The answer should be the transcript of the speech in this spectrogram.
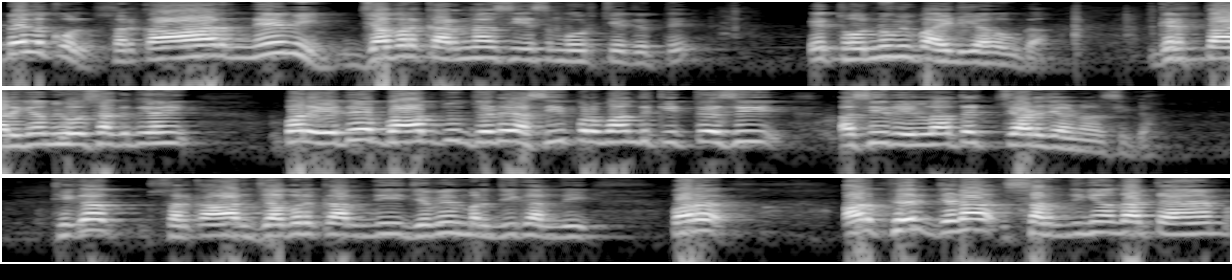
ਬਿਲਕੁਲ ਸਰਕਾਰ ਨੇ ਵੀ ਜ਼ਬਰ ਕਰਨਾ ਸੀ ਇਸ ਮੋਰਚੇ ਦੇ ਉੱਤੇ। ਇਹ ਤੁਹਾਨੂੰ ਵੀ ਆਈਡੀਆ ਹੋਊਗਾ। ਗ੍ਰਿਫਤਾਰੀਆਂ ਵੀ ਹੋ ਸਕਦੀਆਂ ਸੀ, ਪਰ ਇਹਦੇ ਬਾਵਜੂਦ ਜਿਹੜੇ ਅਸੀਂ ਪ੍ਰਬੰਧ ਕੀਤੇ ਸੀ, ਅਸੀਂ ਰੇਲਾਂ ਤੇ ਚੜ ਜਾਣਾ ਸੀਗਾ। ਠੀਕ ਆ? ਸਰਕਾਰ ਜ਼ਬਰ ਕਰਦੀ, ਜਿਵੇਂ ਮਰਜ਼ੀ ਕਰਦੀ। ਪਰ ਔਰ ਫਿਰ ਜਿਹੜਾ ਸਰਦੀਆਂ ਦਾ ਟਾਈਮ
